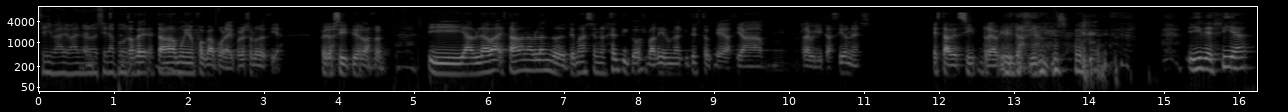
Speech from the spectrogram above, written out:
Sí, vale, vale, no, será por... Entonces estaba muy enfocado por ahí, por eso lo decía. Pero sí, tienes razón. Y hablaba, estaban hablando de temas energéticos, ¿vale? era un arquitecto que hacía rehabilitaciones, esta vez sí, rehabilitaciones, y decía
